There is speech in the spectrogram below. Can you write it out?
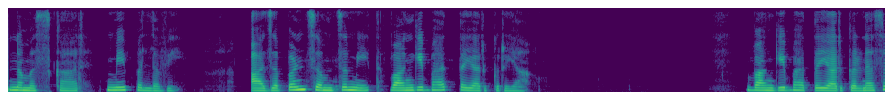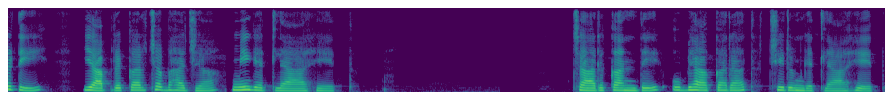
नमस्कार मी पल्लवी. आज आपण चमचमीत वांगी भात तयार करूया. वांगी भात तयार करण्यासाठी या प्रकारच्या भाज्या मी घेतल्या आहेत. चार कांदे उभ्या आकारात चिरून घेतले आहेत.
